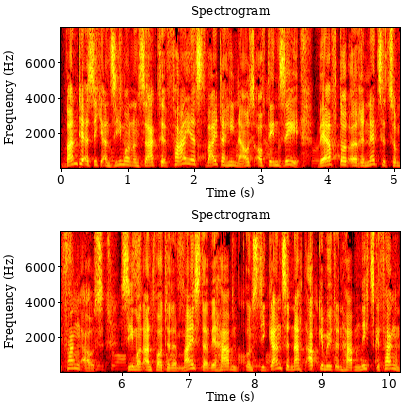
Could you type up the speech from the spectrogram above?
wandte er sich an Simon und sagte, fahr jetzt weiter hinaus auf den See, werft dort eure Netze zum Fang aus. Simon antwortete, Meister, wir haben uns die ganze Nacht abgemüht und haben nichts gefangen,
